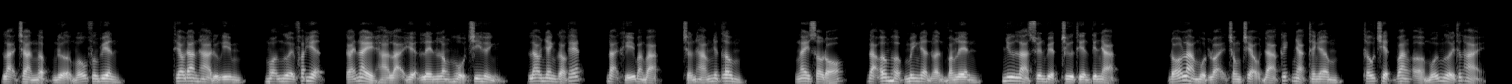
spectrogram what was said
lại tràn ngập nửa mẫu phương viên. Theo đan hà đứng im mọi người phát hiện, cái này hà lại hiện lên long hồ chi hình, lao nhanh gào thét, đại khí bằng bạc, chấn hám nhân tâm. Ngay sau đó, đạo âm hợp minh nhận ẩn vang lên, như là xuyên việt chư thiên tiên nhạc. Đó là một loại trong trẻo đả kích nhạc thanh âm, thấu triệt vang ở mỗi người thức hải.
